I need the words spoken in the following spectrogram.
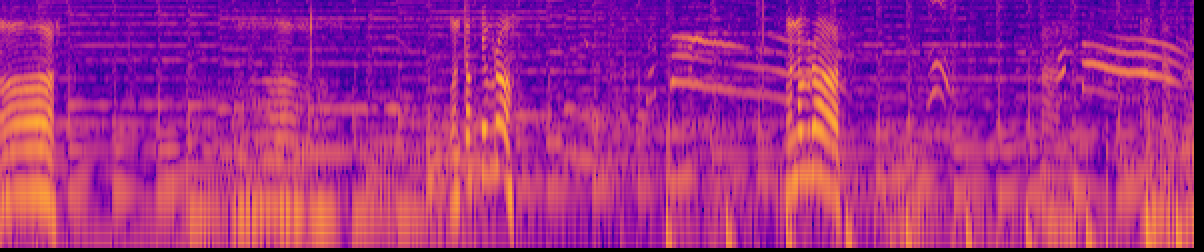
Oh. Oh. Mantapnya bro. Mana bro? Man- Mantap bro.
